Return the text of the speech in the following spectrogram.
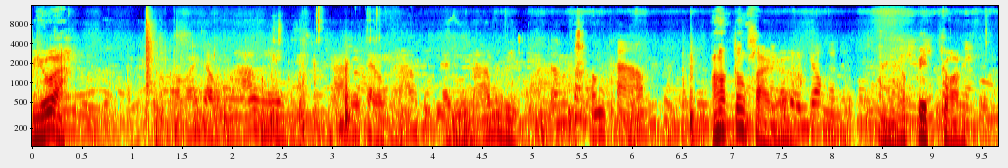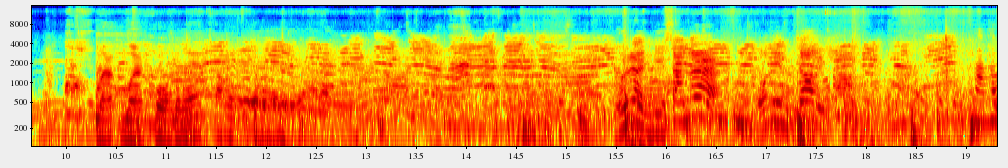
บิวอะเอาไว้ใส่รองเท้าเลยขาใส่รองเท้าใส่ถุงเท้ามันดีต้องใส่รองเท้าอ้าวต้องใส่ด้วยแล้วปิดก่อน มามาโค้งตรงเนี้ยต้องต้องเล่นหรืออะไร 不是你上那儿，我给你照一张。 เท้า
